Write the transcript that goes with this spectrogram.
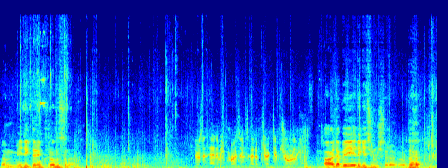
Sen mediklerin kralısın ha. Hala Bey'i ele geçirmişler abi orada.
